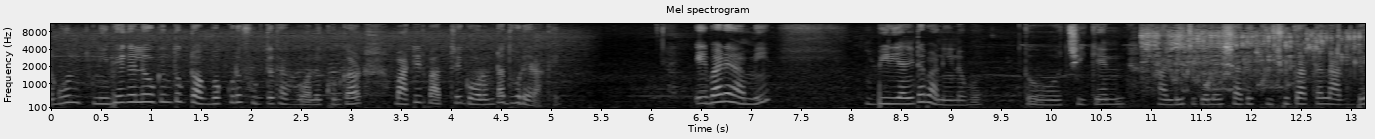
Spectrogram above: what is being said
আগুন নিভে গেলেও কিন্তু টকবক করে ফুটতে থাকব অনেকক্ষণ, কারণ মাটির পাত্রে গরমটা ধরে রাখে। এবারে আমি বিরিয়ানিটা বানিয়ে নেব। তো চিকেন, হান্ডি চিকেনের সাথে কিছু তো একটা লাগবে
